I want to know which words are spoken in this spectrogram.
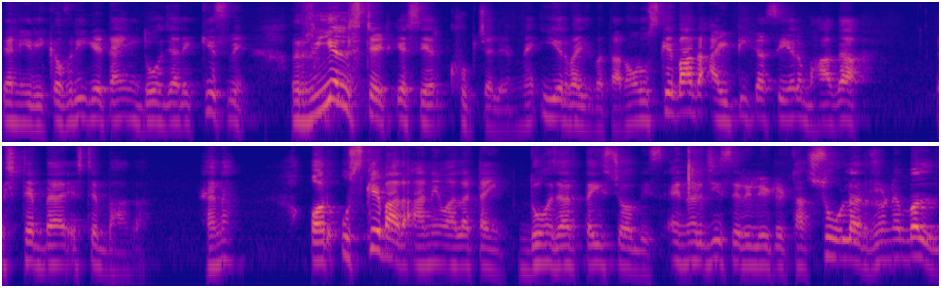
यानी रिकवरी के टाइम 2021 में रियल स्टेट के शेयर खूब चले। मैं ईयर वाइज बता रहा हूँ उसके बाद आईटी का शेयर भागा। स्टेप बाय स्टेप भागा। है ना? और उसके बाद आने वाला टाइम 2023-24 एनर्जी से रिलेटेड था सोलर रिनेबल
